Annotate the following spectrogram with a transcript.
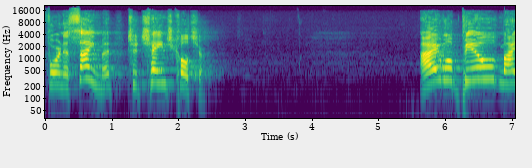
for an assignment to change culture. I will build my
